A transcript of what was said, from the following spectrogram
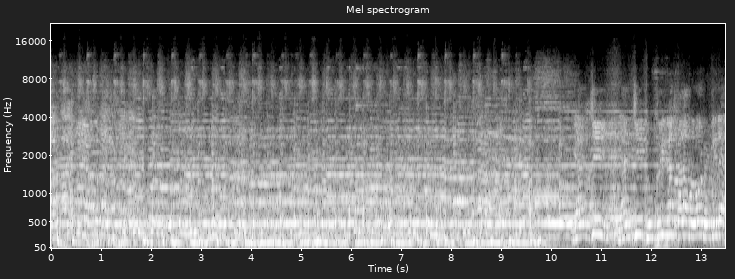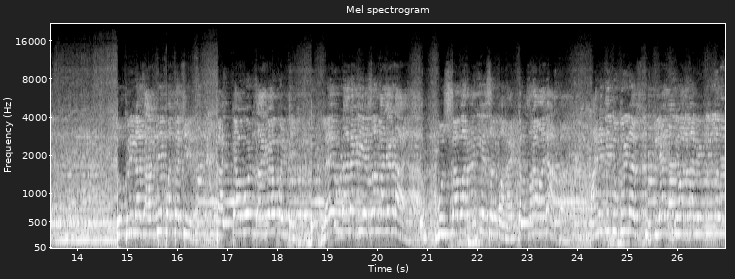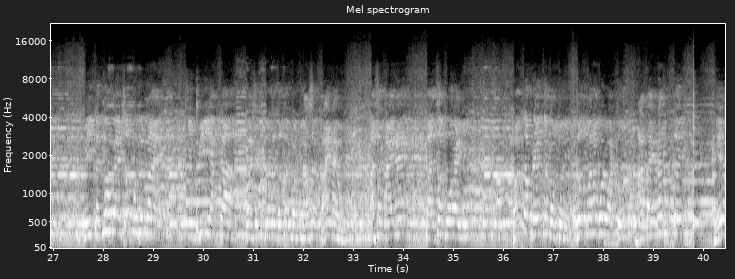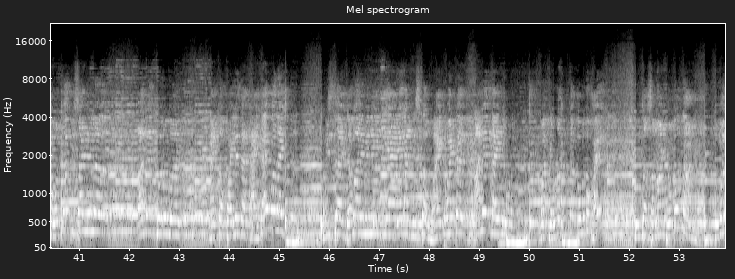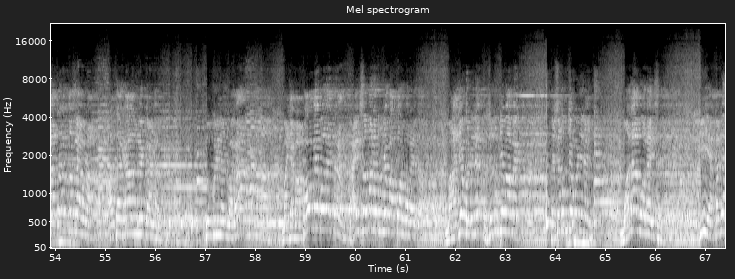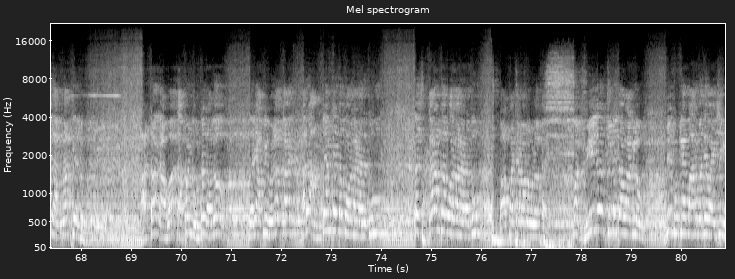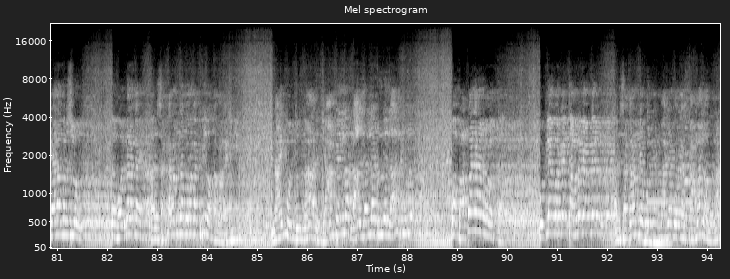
Hallelujah. करतोय असं काय नाही हो. असं काय नाही. कालचा पोर आहे मी. फक्त प्रयत्न करतोय. जो तुम्हाला गोड वाटतोय आता यांना दुखतोय. हे होतं पिसाळलेलं. आलं बरोबर. नाही तर पहिले तर काय काय बोलायचं? नुसतं डबल मिनिंग यायला नुसतं वाईट वाईट आलेच नाही मग तेवढं तुमचं कौतुक आहे? तुमचा सन्मान ठेवतो ना आम्ही. तुम्हाला तर कसं एवढा आता घ्या अजून एक गाणं. दुखरीनच बघा. माझ्या बापावर काय बोलायचं ना काय समान आहे तुमच्या बापावर बोलायचा. माझे वडील आहेत तसे तुमचे बाप आहेत. तसे तुमचे वडील आहेत. मला बोलायचं आहे की एखाद्या लग्नात गेलो. आता गावात आपण मोठं झालो तरी आपली ओळख काय? अरे आमच्या आमच्याचा पोरगाणार तू. अरे सकारामचा पोरगाणार तू. बापाच्या नावानं ओळख आहे. पण मी जर चुकीचा वागलो मी कुठल्या बारमध्ये वायशी घ्यायला बसलो तर बोलणार काय? अरे सकारामचा पोरगा फिर होता मागाशी. नाही म्हणतो ना? अरे जाम पेरला लाल झाला डुलं लाल फुलं मग बापाच्या नावानं ओळखतात कुठल्या पोरग्यात चांगलं काम केलं अरे सकारामच्या पोरग्यात माझ्या पोरग्यात कामाला लावलं ना.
